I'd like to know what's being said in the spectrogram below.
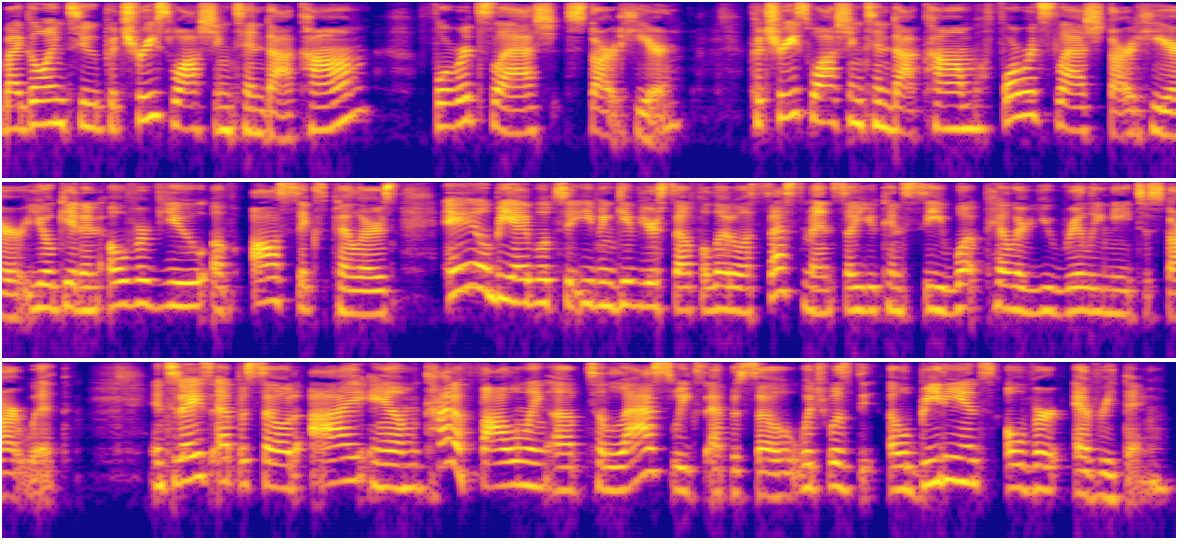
by going to patricewashington.com forward slash start here patricewashington.com forward slash start here. You'll get an overview of all six pillars and you'll be able to even give yourself a little assessment so you can see what pillar you really need to start with. In today's episode, I am kind of following up to last week's episode, which was the obedience over everything.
